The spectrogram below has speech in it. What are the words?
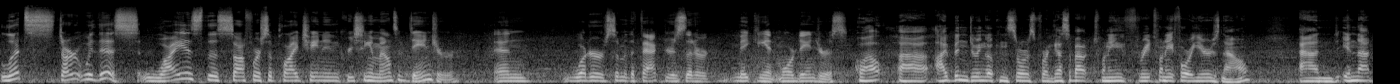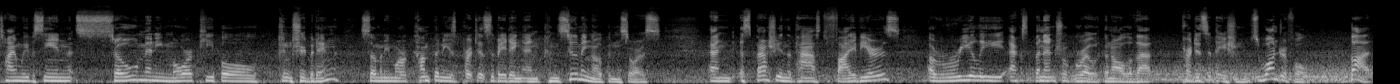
Let's start with this. Why is the software supply chain in increasing amounts of danger? And what are some of the factors that are making it more dangerous? Well, uh, I've been doing open source for, I guess, about 23, 24 years now. And in that time, we've seen so many more people contributing, so many more companies participating and consuming open source and especially in the past five years, a really exponential growth in all of that participation. It's wonderful. But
